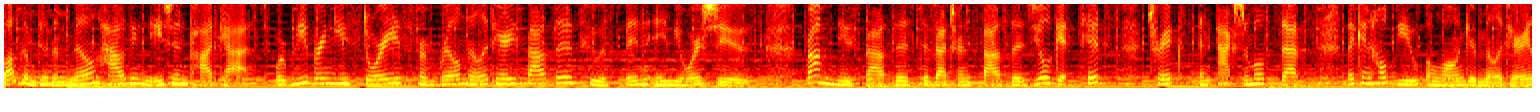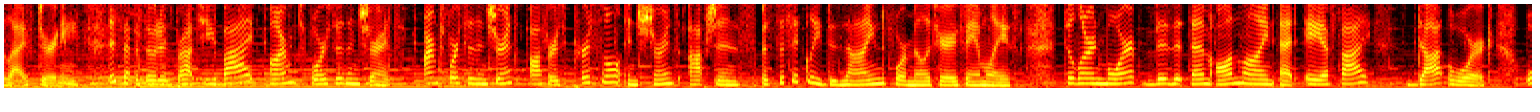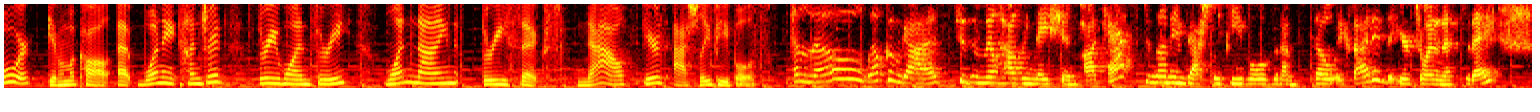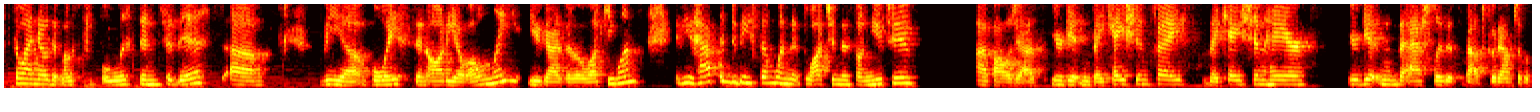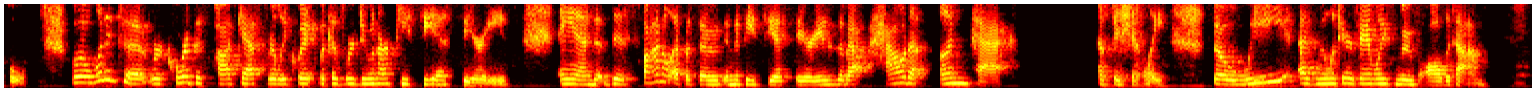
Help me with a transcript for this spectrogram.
Welcome to the MilHousing Nation podcast, where we bring you stories from real military spouses who have been in your shoes. From new spouses to veteran spouses, you'll get tips, tricks, and actionable steps that can help you along your military life journey. This episode is brought to you by Armed Forces Insurance. Armed Forces Insurance offers personal insurance options specifically designed for military families. To learn more, visit them online at AFI org or give them a call at 1 800 313 1936. Now, here's Ashley Peebles. Hello, welcome guys to the MilHousing Nation podcast. My name's Ashley Peebles, and I'm so excited that you're joining us today. So, I know that most people listen to this. Uh, via voice and audio only. You guys are the lucky ones. If you happen to be someone that's watching this on YouTube, I apologize. You're getting vacation face, vacation hair, you're getting the Ashley that's about to go down to the pool. Well, I wanted to record this podcast really quick because we're doing our PCS series. And this final episode in the PCS series is about how to unpack efficiently. So, we as military families move all the time.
